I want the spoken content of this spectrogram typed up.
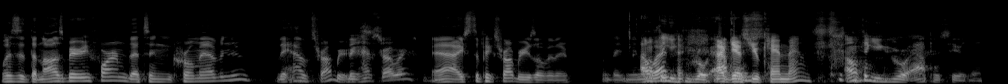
what is it, the Knaus Berry farm that's in Krome Avenue? They have strawberries. They have strawberries. yeah, I used to pick strawberries over there. Then you I don't what? think you can grow I guess you can now. I don't think you can grow apples here then,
